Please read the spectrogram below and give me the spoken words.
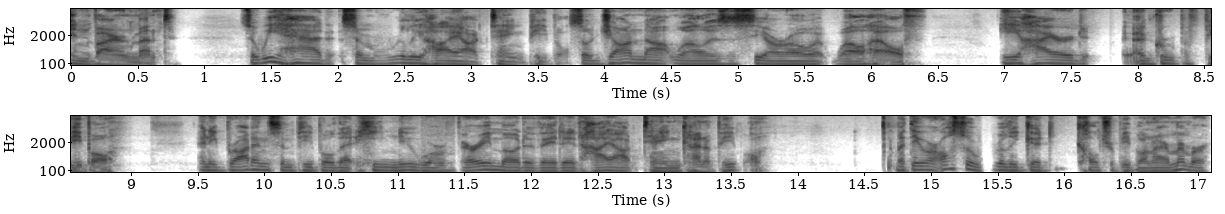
environment. So we had some really high octane people. So John Notwell is a CRO at Well Health. He hired a group of people and he brought in some people that he knew were very motivated, high octane kind of people. But they were also really good culture people. And I remember,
